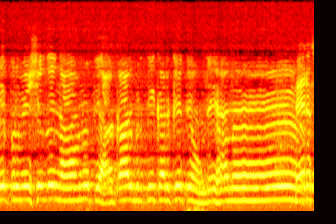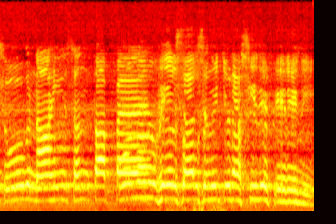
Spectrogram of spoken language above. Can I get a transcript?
ਤੇ ਪਰਮੇਸ਼ਰ ਦੇ ਨਾਮ ਨੂੰ ਧਿਆਕਾਰ ਬਿਰਤੀ ਕਰਕੇ ਧਿਆਉਂਦੇ ਹਨ। ਫਿਰ ਸੋਗ ਨਾਹੀ ਸੰਤਾਪੈ ਉਹਨਾਂ ਨੂੰ ਫੇਰ ਸਾਧ ਸੰਗਤ 84 ਦੇ ਫੇਰੇ ਨਹੀਂ।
